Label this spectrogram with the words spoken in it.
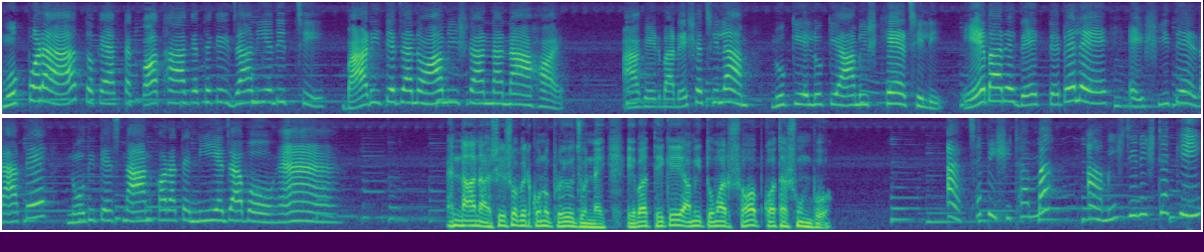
মুখ পড়া তোকে একটা কথা আগে থেকেই জানিয়ে দিচ্ছি। বাড়িতে যেন আমিষ রান্না না হয়। আগের বার এসেছিলাম লুকিয়ে লুকিয়ে আমিষ খেয়েছিলি। এবারে দেখতে পেলে এই শীতের রাতে নদীতে স্নান করাতে নিয়ে যাব হ্যাঁ। না না সেসবের কোনো প্রয়োজন নাই। এবার থেকে আমি তোমার সব কথা শুনব। আচ্ছা পিসি ঠাম্মা আমিষ জিনিসটা কি?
